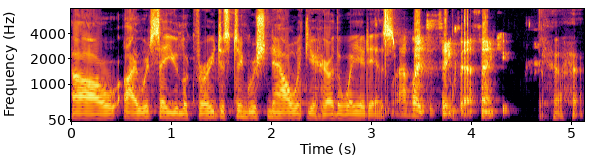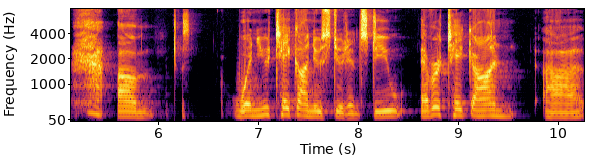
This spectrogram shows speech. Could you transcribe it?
Uh, I would say you look very distinguished now with your hair the way it is. I'd like to think that. Thank you. um, when you take on new students, do you ever take on uh,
